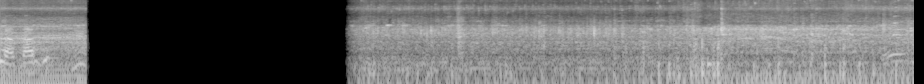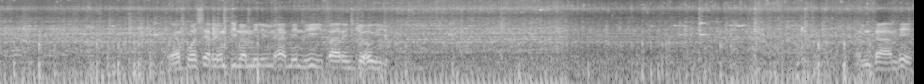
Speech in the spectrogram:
Shut up. Ayan po sir yung pinamili namin ni paring Joey. Ang dami.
